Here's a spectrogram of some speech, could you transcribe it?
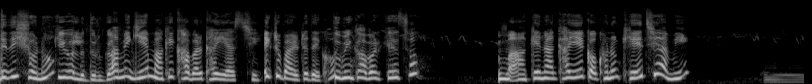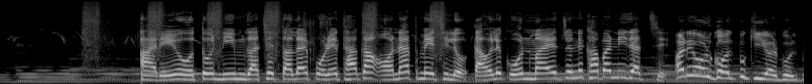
দিদি শোনো। কি হলো দুর্গা? আমি গিয়ে মাকে খাবার খাইয়ে আসছি। একটু বাড়িটা দেখো। তুমি খাবার খেয়েছো? মাকে না খাইয়ে কখনো খেয়েছি আমি? আরে ও তো নিম গাছের তলায় পড়ে থাকা অনাথ মেয়ে ছিল। তাহলে কোন মায়ের জন্য খাবার নিয়ে যাচ্ছে? আরে ওর গল্প কি আর বলব?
